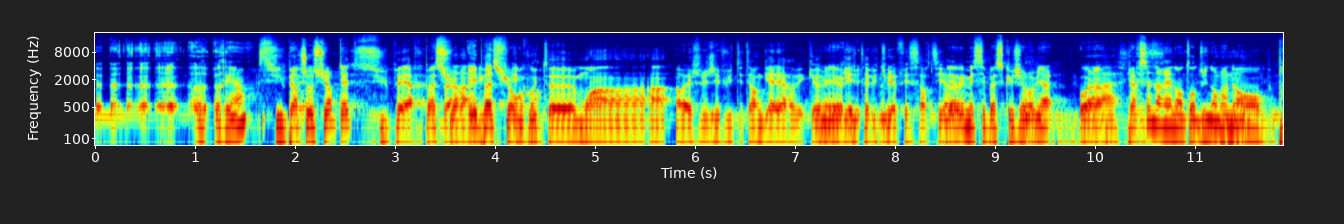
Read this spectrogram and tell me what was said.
Euh, rien Super. Une paire de chaussures peut-être Super. Pas sûr. Et pas sûr Écoute, euh, moi, un, un- ouais, j'ai j'ai vu, t'étais en galère avec euh, le pied. euh, T'as vu, tu l'as fait sortir. Mais oui, mais c'est parce que j'aimerais bien. Voilà. Ah, Personne yes. n'a rien entendu normalement. Non, bah, de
